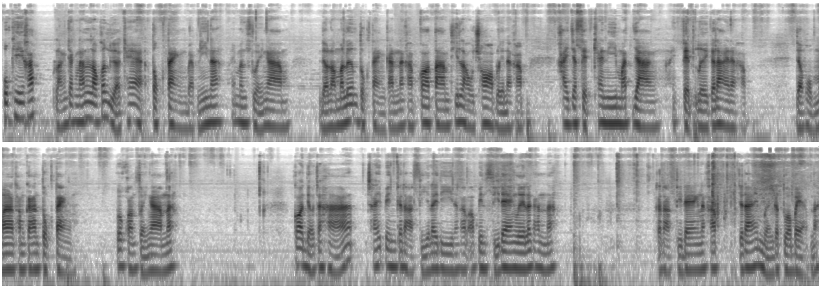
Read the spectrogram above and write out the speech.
โอเคครับ หลังจากนั้นเราก็เหลือแค่ตกแต่งแบบนี้นะ ให้มันสวยงาม เดี๋ยวเรามาเริ่มตกแต่งกันนะครับ ก็ตามที่เราชอบเลยนะครับ ใครจะเสร็จแค่นี้มัดยางให้เสร็จเลยก็ได้นะครับ เดี๋ยวผมมาทำการตกแต่งเพื่อความสวยงามนะ ก็เดี๋ยวจะหาใช้เป็นกระดาษสีอะไรดีนะครับ เอาเป็นสีแดงเลยแล้วกันนะ กระดาษสีแดงนะครับ จะได้ให้เหมือนกับตัวแบบนะ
